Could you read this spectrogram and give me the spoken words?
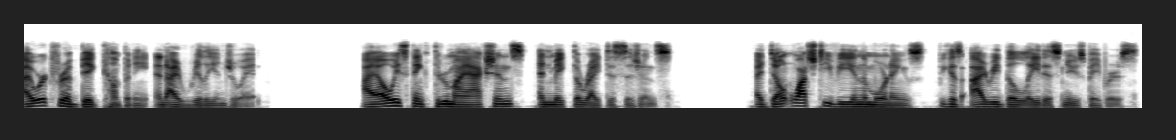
I work for a big company and I really enjoy it. I always think through my actions and make the right decisions. I don't watch TV in the mornings because I read the latest newspapers.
